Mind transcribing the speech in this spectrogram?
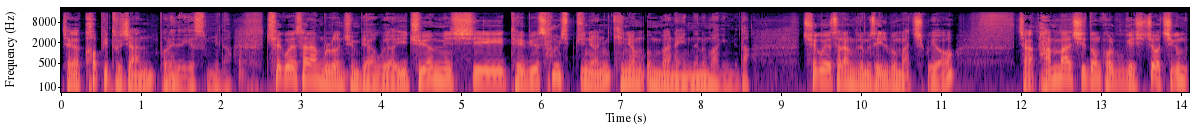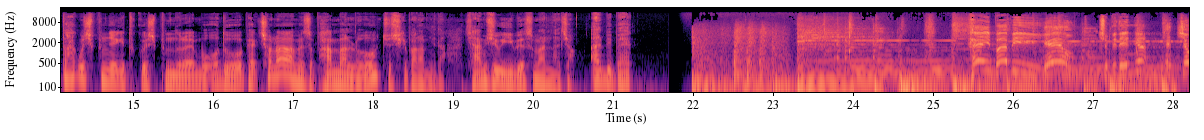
제가 커피 두 잔 보내드리겠습니다. 최고의 사랑 물론 준비하고요. 이 주현미 씨 데뷔 30주년 기념 음반에 있는 음악입니다. 최고의 사랑 들으면서 1부 마치고요. 자, 반말 시동 걸고 계시죠? 지금부터 하고 싶은 얘기 듣고 싶은 노래 모두 백천아 하면서 반말로 주시기 바랍니다. 잠시 후 2부에서 만나죠. I'll be back. 헤이 바비 예영 준비됐냐? 됐죠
